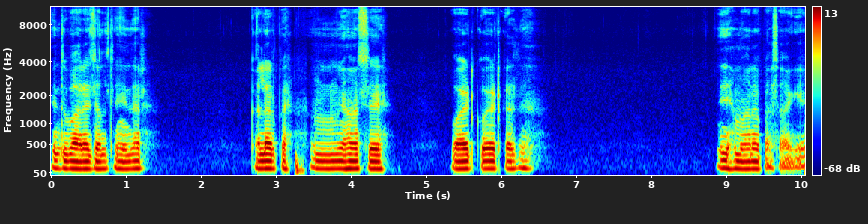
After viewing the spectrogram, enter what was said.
یہ دوبارہ چلتے ہیں ادھر۔ کلر پہ ہم یہاں سے وائٹ کو ایڈ کرتے ہیں۔ یہ ہمارا پاس آ گیا۔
